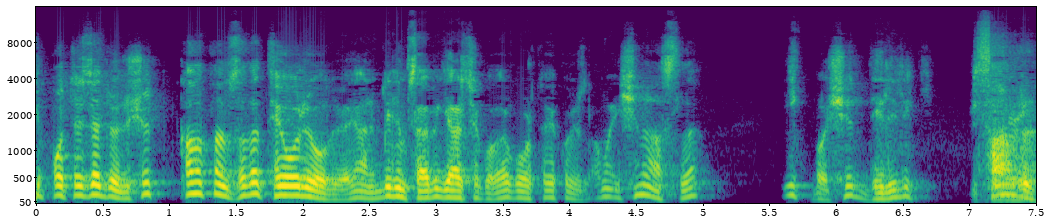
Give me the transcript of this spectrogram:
hipoteze dönüşüp kanıtlanırsa da teori oluyor. Yani bilimsel bir gerçek olarak ortaya koyuyoruz. Ama işin aslı ilk başı delilik. Bir sanrı.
